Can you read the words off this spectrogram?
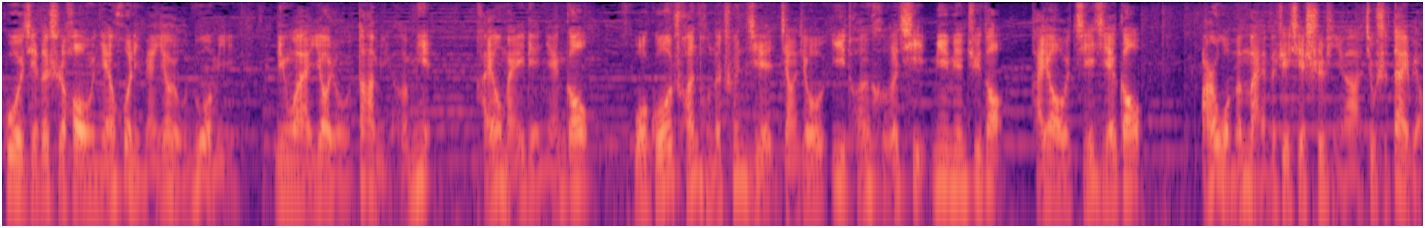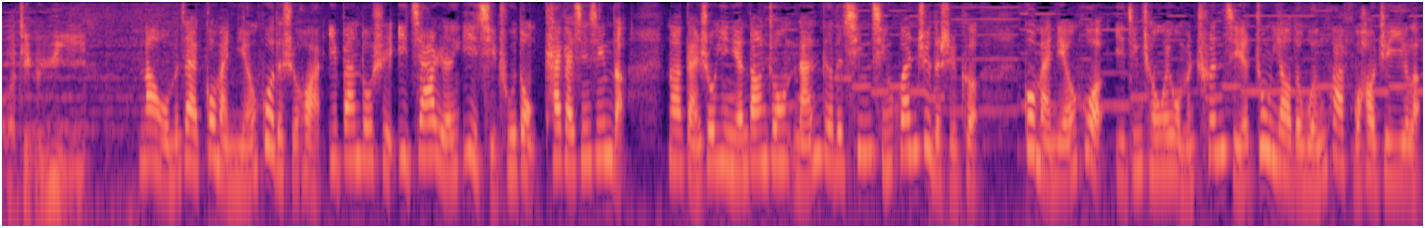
过节的时候，年货里面要有糯米，另外要有大米和面，还要买一点年糕。我国传统的春节讲究一团和气，面面俱到，还要节节高。而我们买的这些食品啊，就是代表了这个寓意。那我们在购买年货的时候啊，一般都是一家人一起出动，开开心心的，那感受一年当中难得的亲情欢聚的时刻。购买年货已经成为我们春节重要的文化符号之一了，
